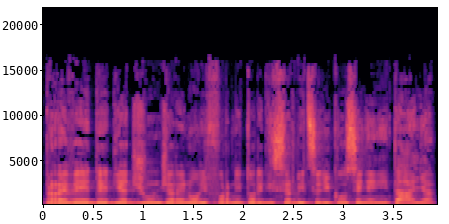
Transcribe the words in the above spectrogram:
prevede di aggiungere nuovi fornitori di servizio di consegna in Italia.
